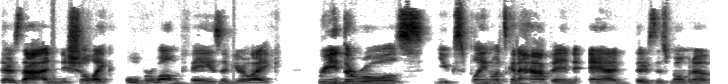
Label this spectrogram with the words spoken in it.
there's that initial like overwhelm phase of you're like read the rules, you explain what's going to happen, and there's this moment of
